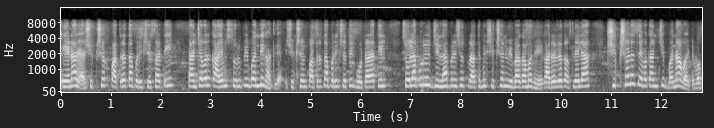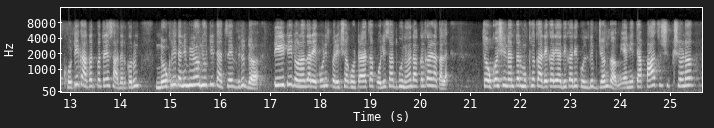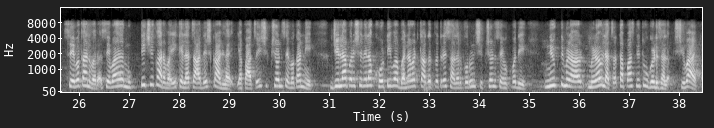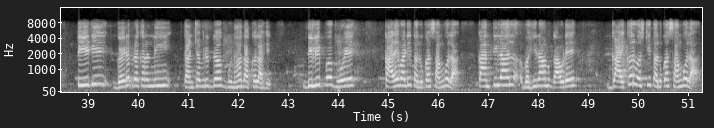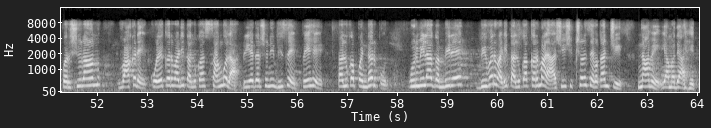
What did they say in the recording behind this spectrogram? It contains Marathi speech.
येणाऱ्या शिक्षक पात्रता परीक्षेसाठी त्यांच्यावर कायमस्वरूपी बंदी घातली आहे. शिक्षण पात्रता परीक्षेतील घोटाळ्यातील सोलापूर जिल्हा परिषद प्राथमिक शिक्षण विभागामध्ये कार्यरत असलेल्या शिक्षण सेवकांची बनावट व खोटी कागदपत्रे सादर करून नोकरी त्यांनी मिळवली होती त्याचे विरुद्ध टीईटी दोन हजार एकोणीस परीक्षा घोटाळ्याचा पोलिसात गुन्हा दाखल करण्यात आलाय चौकशीनंतर मुख्य कार्यकारी अधिकारी कुलदीप जंगम यांनी त्या पाच शिक्षण सेवकांवर सेवा मुक्तीची कारवाई केल्याचा आदेश काढलाय. या पाचही शिक्षण सेवकांनी जिल्हा परिषदेला खोटी व बनावट कागदपत्रे सादर करून शिक्षण सेवकपदी नियुक्ती मिळवल्याचं तपासणीत उघड झालं. शिवाय टीईटी गैरप्रकरणी त्यांच्या विरुद्ध गुन्हा दाखल आहे. दिलीप भोये काळेवाडी तालुका सांगोला कांतीलाल बहिराम गावडे गायकर वस्ती तालुका सांगोला परशुराम वाकडे कोळेकरवाडी तालुका सांगोला प्रियदर्शनी भिसे पेहे तालुका पंढरपूर उर्मिला गंभीरे भिवरवाडी तालुका करमाळा अशी शिक्षण सेवकांची नावे यामध्ये आहेत.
